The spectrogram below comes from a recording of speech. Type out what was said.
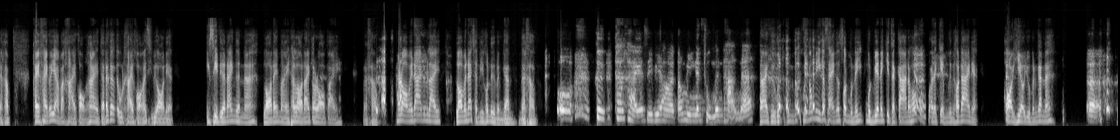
นะครับ ใครๆก็อยากมาขายของให้ แต่ถ้าเกิดคุณขายของให้ CPO เนี่ย อีกสี่เดือนได้เงินนะรอได้ไหมถ้ารอได้ก็รอไปนะครับ ถ้ารอไม่ได้ไม่เป็นไร รอไม่ได้ฉันมีคนอื่นเหมือนกันนะครับ โอ้คือค้าขายกับ CPO ต้องมีเงินถุงเงินถังนะ ได้คือคุณคุณคุณต้องมีกระแสเงินสดหมุนในหมุนเวียนในกิจการนะเพราะกว่าจะเก็บเงินเขาได้เนี่ยห่อเหี่ยวอยู่เหมือนกันนะเออเอ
